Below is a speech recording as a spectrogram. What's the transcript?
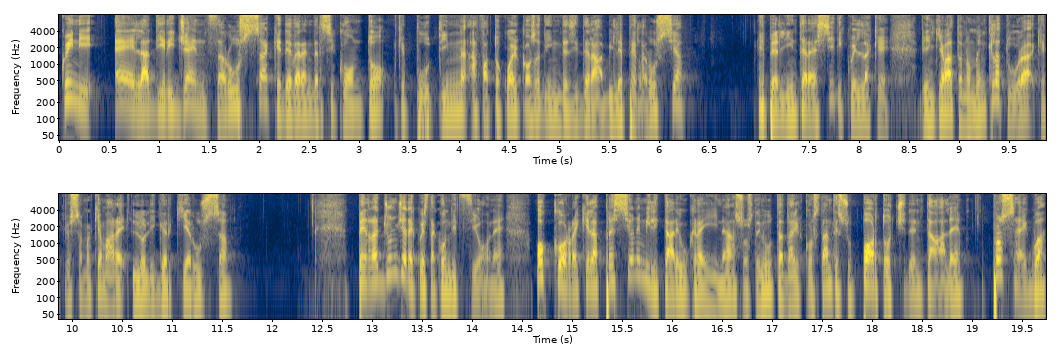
Quindi è la dirigenza russa che deve rendersi conto che Putin ha fatto qualcosa di indesiderabile per la Russia e per gli interessi di quella che viene chiamata nomenclatura, che possiamo chiamare l'oligarchia russa. Per raggiungere questa condizione occorre che la pressione militare ucraina, sostenuta dal costante supporto occidentale, prosegua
